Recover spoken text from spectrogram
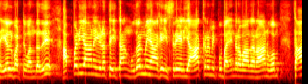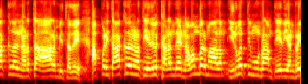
செயல்பட்டு வந்தது. அப்படியான இடத்தை தான் முதன்மையாக இஸ்ரேலிய ஆக்கிரமிப்பு பயங்கரவாத இராணுவம் தாக்குதல் நடத்த ஆரம்பித்தது. அப்படி தாக்குதல் நடத்தியதில் கடந்த நவம்பர் மாதம் இருபத்தி மூன்றாம் தேதி அன்று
